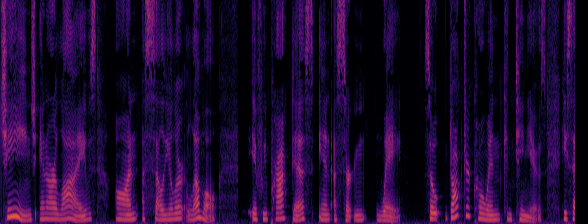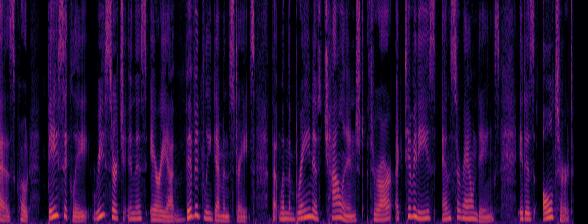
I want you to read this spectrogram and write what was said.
change in our lives on a cellular level if we practice in a certain way. So Dr. Cohen continues. He says, quote, Basically, research in this area vividly demonstrates that when the brain is challenged through our activities and surroundings, it is altered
